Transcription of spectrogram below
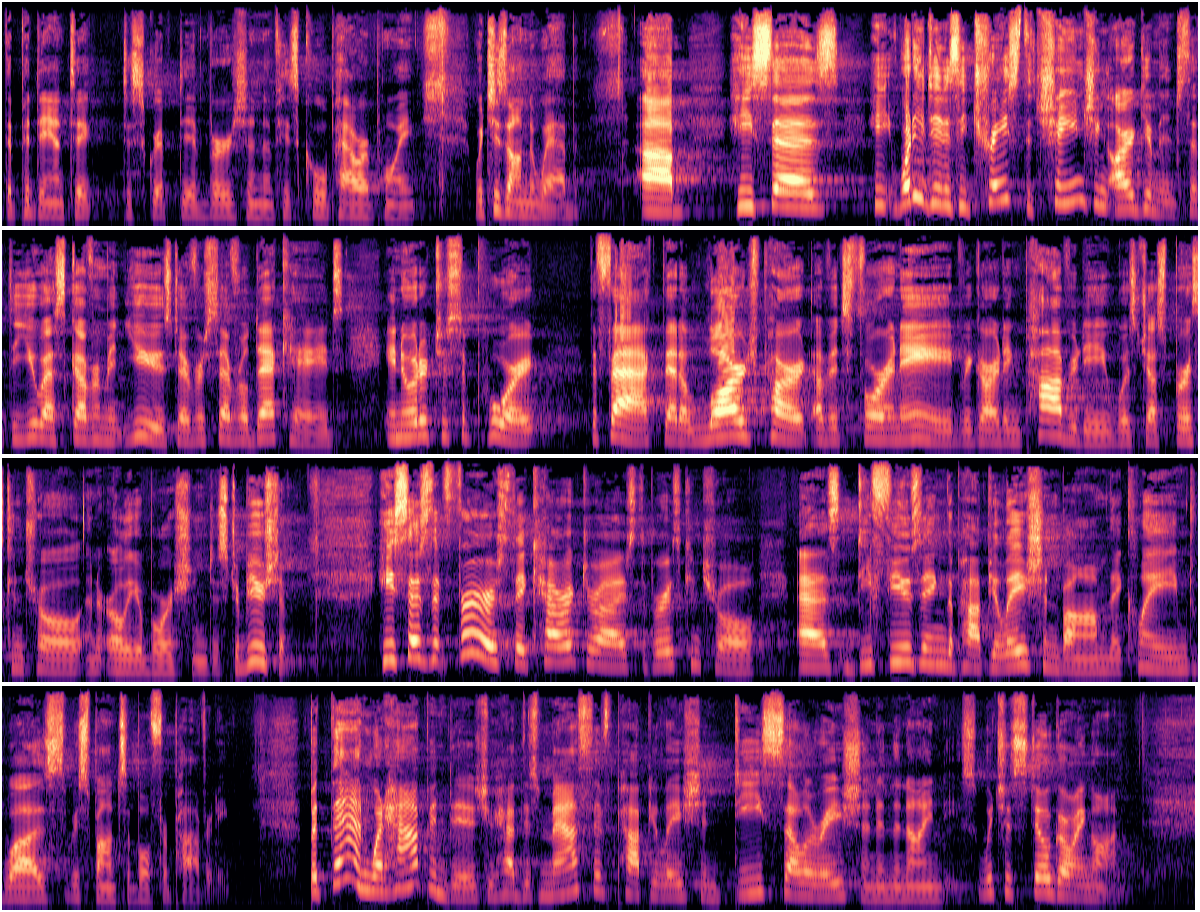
the pedantic, descriptive version of his cool PowerPoint, which is on the web. Um, he says, he, what he did is he traced the changing arguments that the US government used over several decades in order to support the fact that a large part of its foreign aid regarding poverty was just birth control and early abortion distribution. He says that first they characterized the birth control as defusing the population bomb they claimed was responsible for poverty. But then what happened is you had this massive population deceleration in the 90s, which is still going on.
